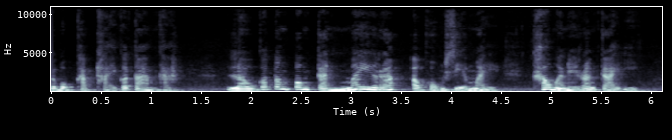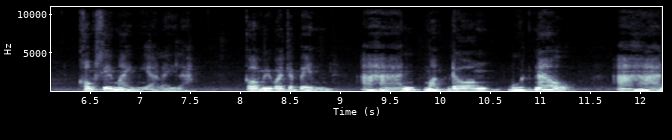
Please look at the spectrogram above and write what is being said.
ระบบขับถ่ายก็ตามค่ะ เราก็ต้องป้องกันไม่รับเอาของเสียใหม่ เข้ามาในร่างกายอีก ของเสียใหม่มีอะไรล่ะ ก็ไม่ว่าจะเป็นอาหารหมักดอง บูดเน่า อาหาร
